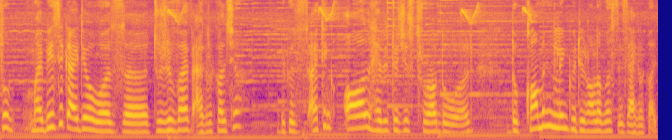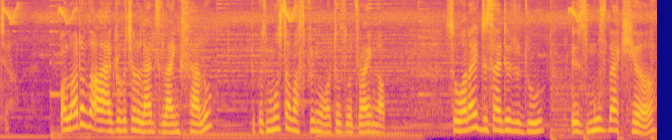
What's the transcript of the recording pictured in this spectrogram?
So my basic idea was uh, to revive agriculture because I think all heritages throughout the world, the common link between all of us is agriculture. A lot of our agricultural land is lying fallow because most of our spring waters were drying up. So what I decided to do is move back here,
